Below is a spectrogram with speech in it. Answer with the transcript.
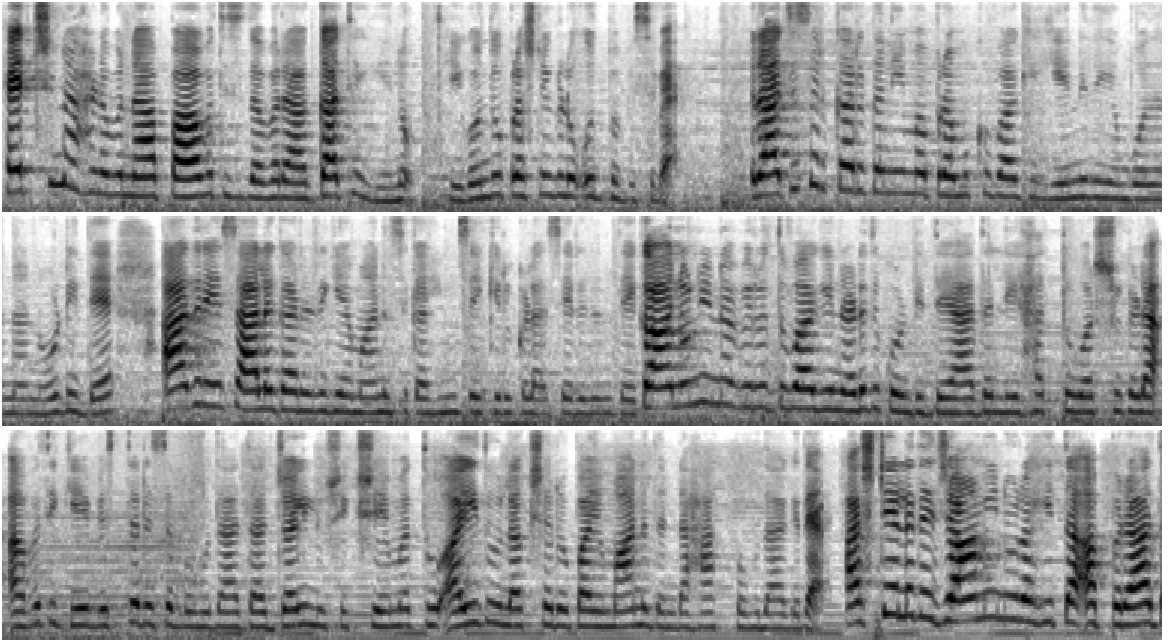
ಹೆಚ್ಚಿನ ಹಣವನ್ನ ಪಾವತಿಸಿದವರ ಕಥೆ ಏನು? ಹೀಗೊಂದು ಪ್ರಶ್ನೆಗಳು ಉದ್ಭವಿಸಿವೆ. ರಾಜ್ಯ ಸರ್ಕಾರದ ನಿಯಮ ಪ್ರಮುಖವಾಗಿ ಏನಿದೆ ಎಂಬುದನ್ನು ನೋಡಿದ್ದೆ. ಆದರೆ ಸಾಲಗಾರರಿಗೆ ಮಾನಸಿಕ ಹಿಂಸೆ ಕಿರುಕುಳ ಸೇರಿದಂತೆ ಕಾನೂನಿನ ವಿರುದ್ಧವಾಗಿ ನಡೆದುಕೊಂಡಿದ್ದೆ. ಆದಲ್ಲಿ ಹತ್ತು ವರ್ಷಗಳ ಅವಧಿಗೆ ವಿಸ್ತರಿಸಬಹುದಾದ ಜೈಲು ಶಿಕ್ಷೆ ಮತ್ತು ಐದು ಲಕ್ಷ ರೂಪಾಯಿ ಮಾನದಂಡ ಹಾಕಬಹುದಾಗಿದೆ. ಅಷ್ಟೇ ಅಲ್ಲದೆ ಜಾಮೀನು ರಹಿತ ಅಪರಾಧ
